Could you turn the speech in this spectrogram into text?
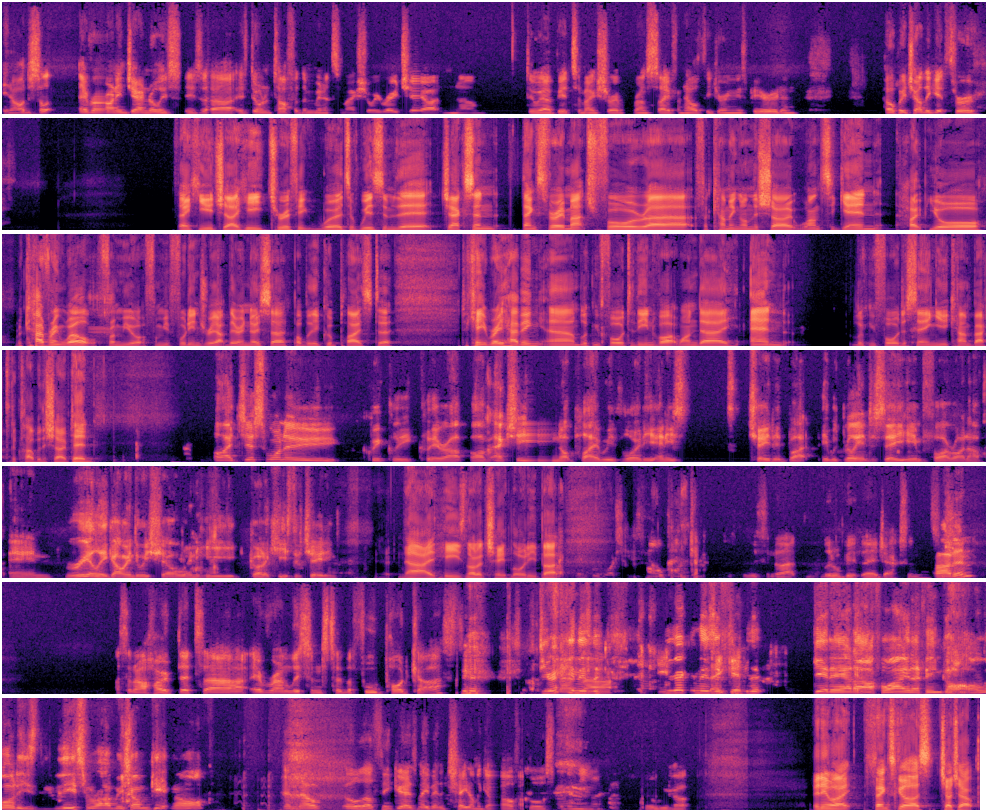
you know, just everyone in general is is uh, is doing it tough at the minute. So make sure we reach out and um, do our bit to make sure everyone's safe and healthy during this period and help each other get through. Thank you, Jakey. Terrific words of wisdom there, Jackson. Thanks very much for uh, for coming on the show once again. Hope you're recovering well from your from your foot injury up there in Noosa. Probably a good place to to keep rehabbing. Um, looking forward to the invite one day, and looking forward to seeing you come back to the club with a shaved head. I just want to quickly clear up. I've actually not played with Lloydie, and he's cheated, but it was brilliant to see him fire right up and really go into his shell when he got accused of cheating. Nah, he's not a cheat, Lloydie, but I think we watched this whole podcast just to listen to that little bit there, Jackson. Pardon? I said, I hope that uh, everyone listens to the full podcast. Do you reckon there's a, Uh, do you reckon there's they a few get- that get out halfway? They think, "Oh, what is this rubbish? I'm getting off." and they'll all they'll think you is maybe a cheat on the golf course. But anyway, we'll be right. anyway, thanks, guys. Ciao, ciao.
